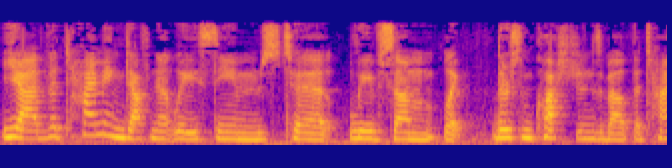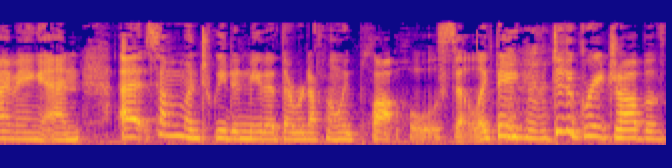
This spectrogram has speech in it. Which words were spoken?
Yeah, the timing definitely seems to leave some like there's some questions about the timing, and uh, someone tweeted me that there were definitely plot holes still. Like they did a great job of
